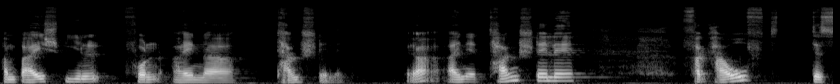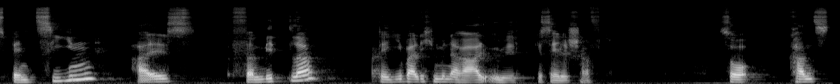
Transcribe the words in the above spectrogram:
am Beispiel von einer Tankstelle. Ja, eine Tankstelle verkauft das Benzin als Vermittler der jeweiligen Mineralölgesellschaft. So kannst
